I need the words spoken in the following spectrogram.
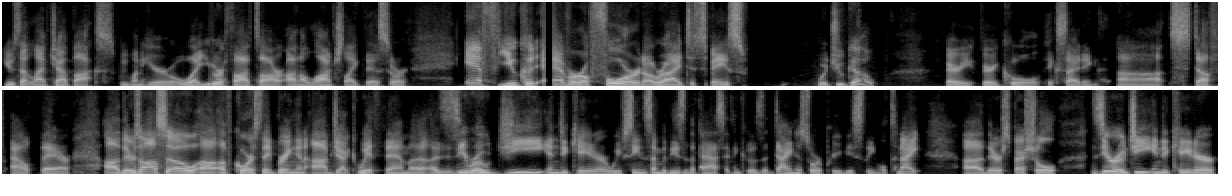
use that live chat box. We want to hear what your thoughts are on a launch like this, or if you could ever afford a ride to space, would you go? Very, very cool, exciting uh, stuff out there. Uh, there's also, uh, of course, they bring an object with them, a, a, zero G indicator. We've seen some of these in the past. I think it was a dinosaur previously. Well, tonight, uh, their special zero G indicator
